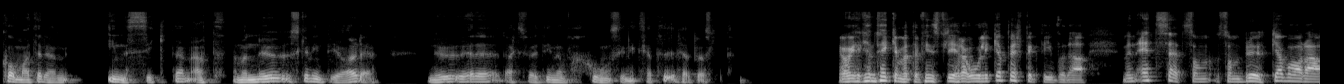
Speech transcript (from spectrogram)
komma till den insikten att men nu ska vi inte göra det. Nu är det dags för ett innovationsinitiativ helt plötsligt. Ja, jag kan tänka mig att det finns flera olika perspektiv på det. Men ett sätt som, som brukar vara,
